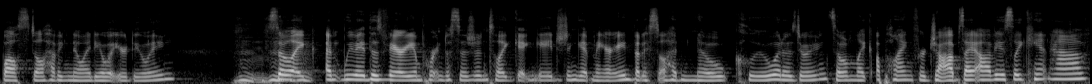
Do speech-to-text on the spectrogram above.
while still having no idea what you're doing. So like um, we made this very important decision to like get engaged and get married, but I still had no clue what I was doing. So I'm like applying for jobs I obviously can't have.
